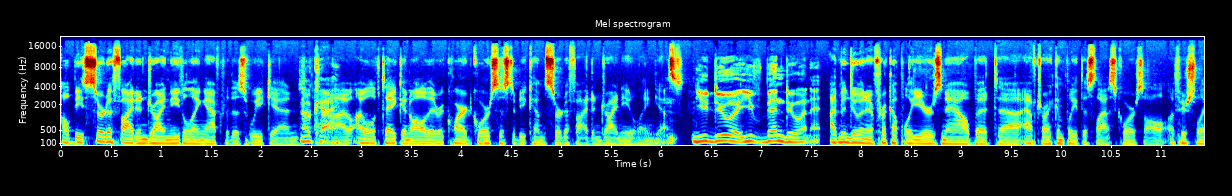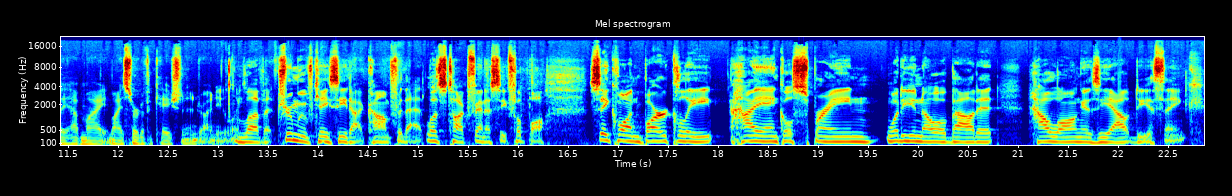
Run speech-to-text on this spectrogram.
I'll- be certified in dry needling after this weekend. Okay. Uh, I, I will have taken all the required courses to become certified in dry needling. Yes. You do it. You've been doing it. I've been doing it for a couple of years now, but uh, after I complete this last course, I'll officially have my, my certification in dry needling. Love it. TruMoveKC.com for that. Let's talk fantasy football. Saquon Barkley, high ankle sprain. What do you know about it? How long is he out, do you think?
